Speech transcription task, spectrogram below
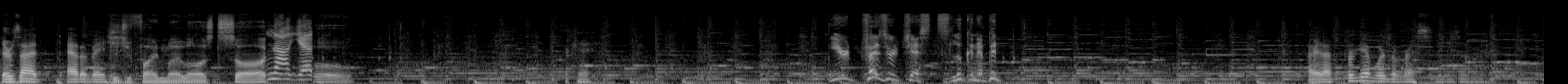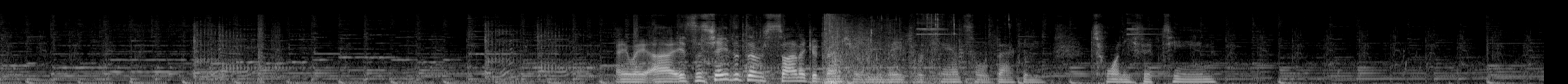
there's that animation. Did you find my lost sock? Not yet. Oh. Okay. Your treasure chest's looking a bit. Alright, I forget where the rest of these are. Anyway, uh, it's a shame that the Sonic Adventure remakes were canceled back in 2015.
